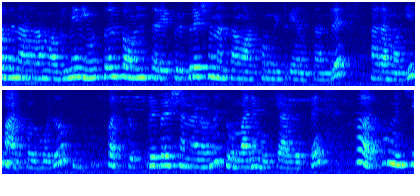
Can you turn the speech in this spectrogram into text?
ಅದನ್ನು ಆರಾಮಾಗಿನೇ ನೀವು ಸ್ವಲ್ಪ ಒಂದ್ಸರಿ ಪ್ರಿಪ್ರೇಷನ್ ಅಂತ ಮಾಡ್ಕೊಂಡ್ಬಿಟ್ರಿ ಅಂತಂದರೆ ಆರಾಮಾಗಿ ಮಾಡ್ಕೊಳ್ಬೋದು. ಫಸ್ಟು ಪ್ರಿಪ್ರೇಷನ್ ಅನ್ನೋದು ತುಂಬಾ ಮುಖ್ಯ ಆಗುತ್ತೆ. ಸೊ ಅದಕ್ಕೂ ಮುಂಚೆ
